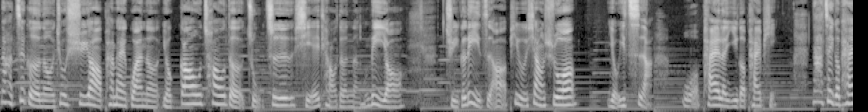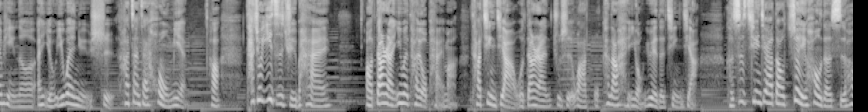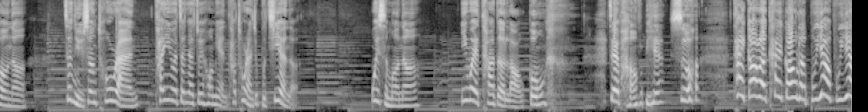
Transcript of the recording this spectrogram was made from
那这个呢，就需要拍卖官呢有高超的组织协调的能力哦。举个例子啊，譬如像说有一次啊，我拍了一个拍品。那这个拍品呢？哎，有一位女士，她站在后面，哈，她就一直举牌啊。当然，因为她有牌嘛，她竞价，我当然就是哇，我看到很踊跃的竞价。可是竞价到最后的时候呢，这女生突然她因为站在最后面，她突然就不见了。为什么呢？因为她的老公 在旁边说：“太高了，太高了，不要，不要。”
